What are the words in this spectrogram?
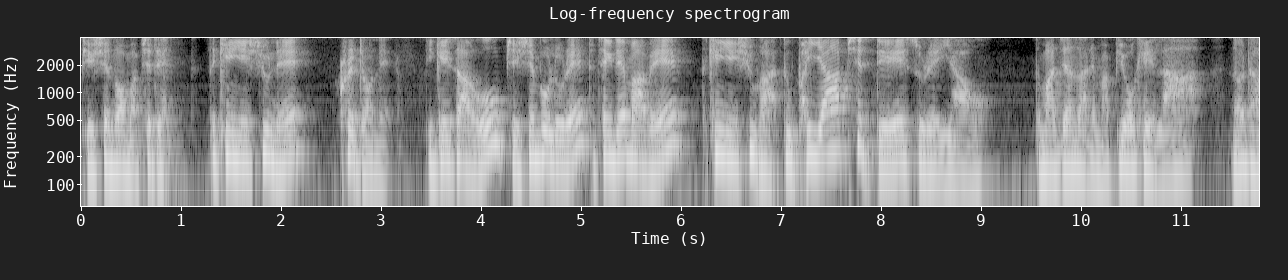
ဖြည့်ရှင်းသွားမှာဖြစ်တယ်။သခင်ယေရှုနဲ့ခရစ်တော်နဲ့ဒီကိစ္စကိုဖြည့်ရှင်းဖို့လိုတယ်။တစ်ချိန်တည်းမှာပဲသခင်ယေရှုဟာသူဖျားဖြစ်တယ်ဆိုတဲ့အရာကိုဓမ္မကျမ်းစာထဲမှာပြောခဲ့လား။နော်ဒါ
